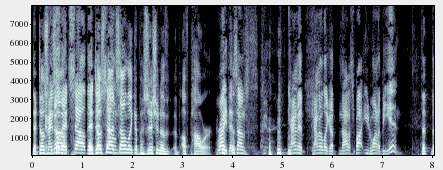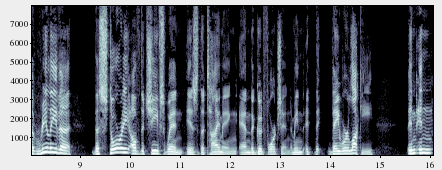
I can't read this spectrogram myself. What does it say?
That doesn't And I know sound, that sound- that- that does not sounds- sound like a position of, of, power. Right. That sounds kind of kind of like a not a spot you'd want to be in. The the really the the story of the Chiefs win is the timing and the good fortune. I mean, it, they, they were lucky in in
